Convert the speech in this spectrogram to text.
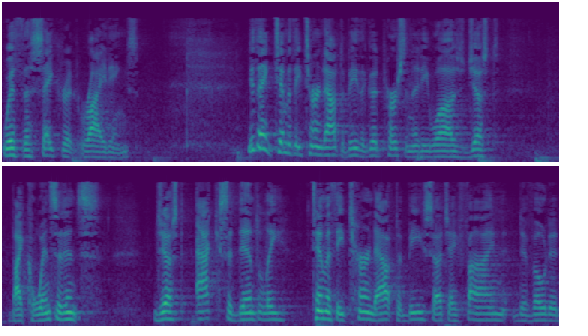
with the sacred writings. You think Timothy turned out to be the good person that he was just by coincidence? Just accidentally? Timothy turned out to be such a fine, devoted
